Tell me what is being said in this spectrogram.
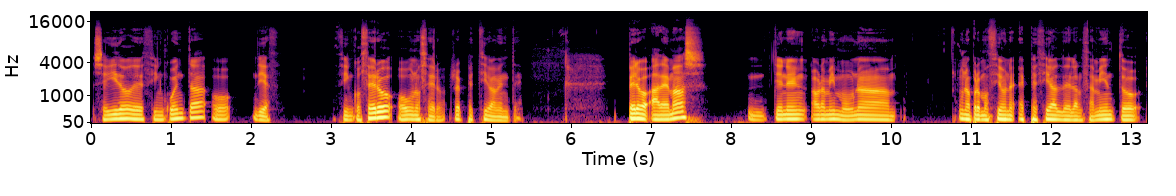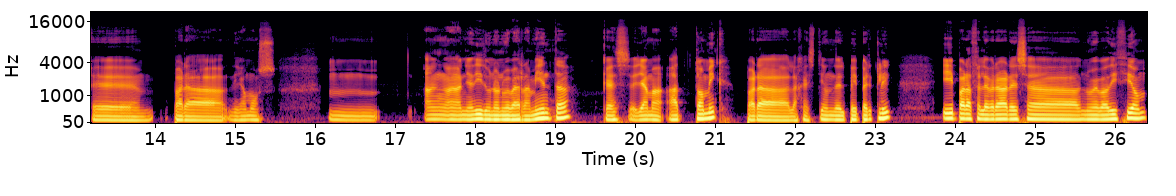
seguido de 50 o 10. 5-0 o 1-0 respectivamente. Pero además tienen ahora mismo una, una promoción especial de lanzamiento eh, para, digamos, Mm, han añadido una nueva herramienta que se llama Atomic para la gestión del pay-per-click y para celebrar esa nueva edición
